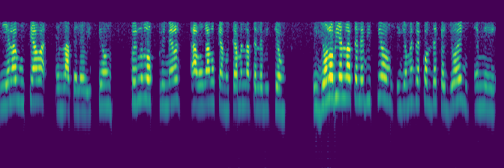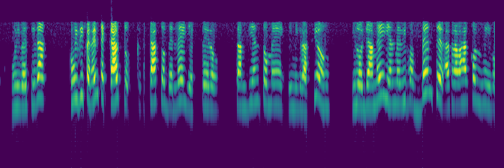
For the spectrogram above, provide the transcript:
y él anunciaba en la televisión. Fue uno de los primeros abogados que anunciaba en la televisión. Y yo lo vi en la televisión y yo me recordé que yo en, en mi universidad cogí diferentes casos, casos de leyes, pero también tomé inmigración y lo llamé y él me dijo, vente a trabajar conmigo.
